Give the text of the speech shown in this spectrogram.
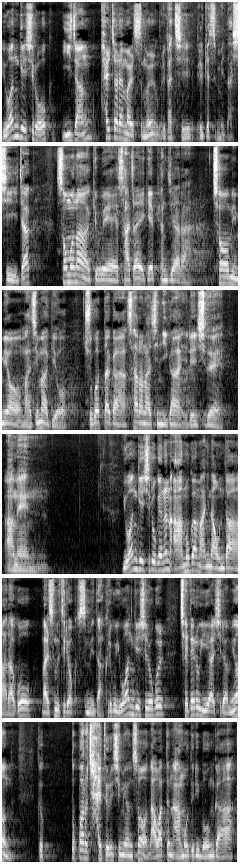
요한계시록 2장 8절의 말씀을 우리 같이 읽겠습니다. 시작. 서머나 교회 사자에게 편지하라. 처음이며 마지막이요. 죽었다가 살아나신 이가 이르시되 아멘. 요한계시록에는 암호가 많이 나온다라고 말씀을 드렸습니다. 그리고 요한계시록을 제대로 이해하시려면 그 똑바로 잘 들으시면서 나왔던 암호들이 뭔가,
